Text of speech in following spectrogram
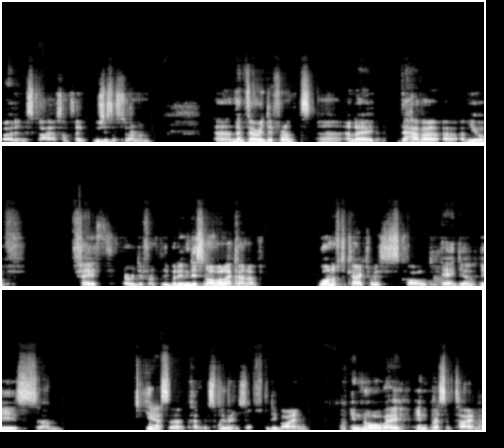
Bird in the Sky or something, which is a sermon. And they're very different, uh, and they they have a, a, a view of faith very differently. But in this novel, I kind of one of the characters is called Egil. He's um, he has a kind of experience of the divine in Norway in present time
